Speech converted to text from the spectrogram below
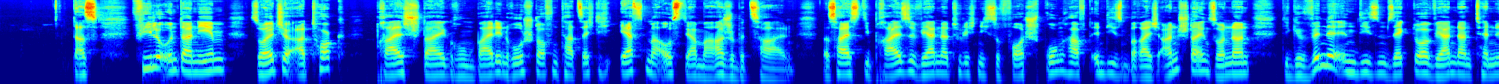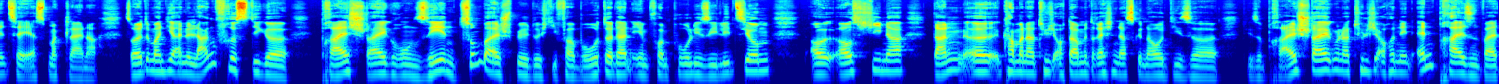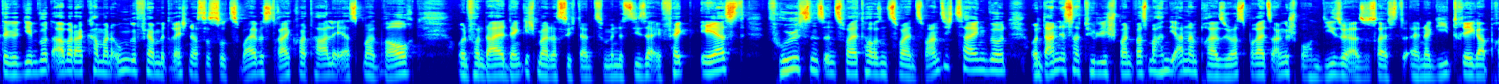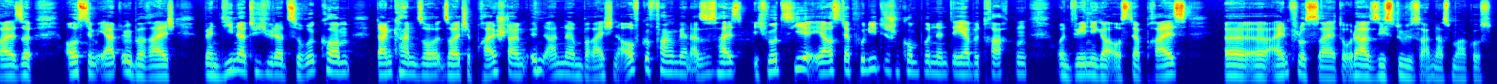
dass viele Unternehmen solche Ad-Hoc Preissteigerung bei den Rohstoffen tatsächlich erstmal aus der Marge bezahlen. Das heißt, die Preise werden natürlich nicht sofort sprunghaft in diesem Bereich ansteigen, sondern die Gewinne in diesem Sektor werden dann tendenziell erstmal kleiner. Sollte man hier eine langfristige Preissteigerung sehen, zum Beispiel durch die Verbote dann eben von Polysilizium, aus China, dann äh, kann man natürlich auch damit rechnen, dass genau diese, diese Preissteigerung natürlich auch in den Endpreisen weitergegeben wird. Aber da kann man ungefähr mit rechnen, dass es so zwei bis drei Quartale erstmal braucht. Und von daher denke ich mal, dass sich dann zumindest dieser Effekt erst frühestens in 2022 zeigen wird. Und dann ist natürlich spannend, was machen die anderen Preise? Du hast bereits angesprochen, Diesel, also das heißt Energieträgerpreise aus dem Erdölbereich. Wenn die natürlich wieder zurückkommen, dann kann so, solche Preissteigerungen in anderen Bereichen aufgefangen werden. Also das heißt, ich würde es hier eher aus der politischen Komponente her betrachten und weniger aus der Preis-Einflussseite. Äh, Oder siehst du das anders, Markus?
